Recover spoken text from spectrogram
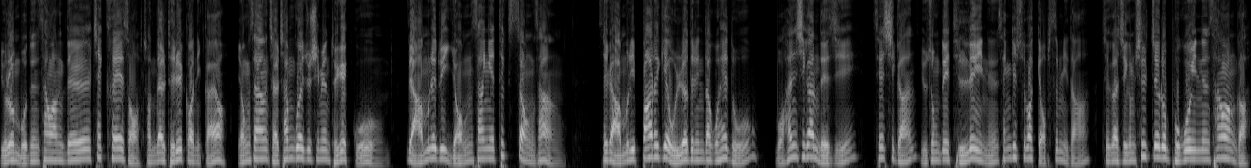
이런 모든 상황들 체크해서 전달 드릴 거니까요. 영상 잘 참고해 주시면 되겠고 근데 아무래도 이 영상의 특성상 제가 아무리 빠르게 올려드린다고 해도 뭐 1시간 내지 3시간 요 정도의 딜레이는 생길 수밖에 없습니다. 제가 지금 실제로 보고 있는 상황과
